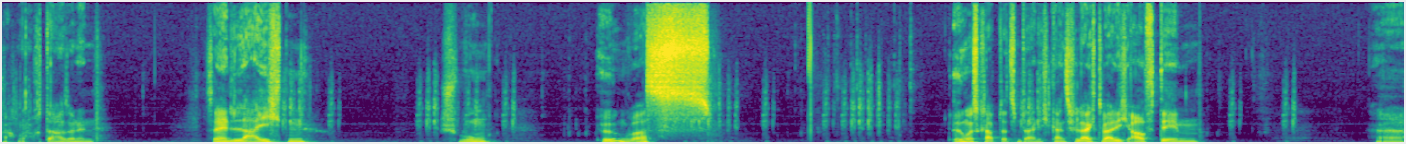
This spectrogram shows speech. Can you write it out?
Machen wir auch da so einen, so einen leichten Schwung irgendwas. irgendwas klappt da zum Teil nicht ganz. Vielleicht, weil ich auf dem äh,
